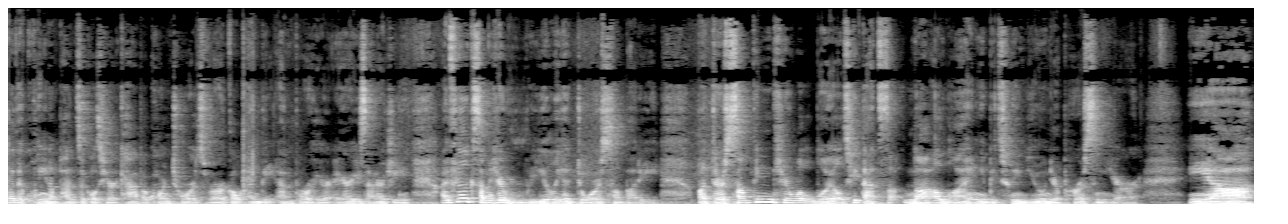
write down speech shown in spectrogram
With the Queen of Pentacles here, Capricorn, Taurus, Virgo, and the Emperor here, Aries energy. I feel like someone here really adores somebody. But there's something here with loyalty that's not aligning between you and your person here. Yeah.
